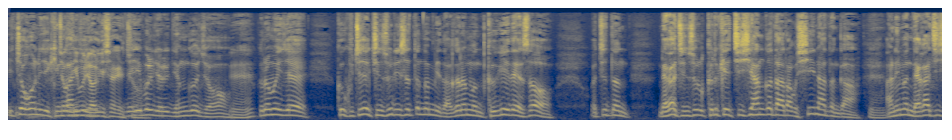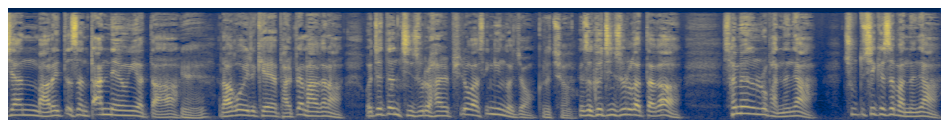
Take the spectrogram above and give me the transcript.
이쪽은 이제 김관진 입을 열기 시작했죠. 이제 입을 열- 연 거죠. 예. 그러면 이제 그 구체적 진술이 있었던 겁니다. 그러면 거기에 대해서 어쨌든 내가 진술을 그렇게 지시한 거다라고 시인하든가 예. 아니면 내가 지시한 말의 뜻은 딴 내용이었다라고 예. 이렇게 발뺌하거나 어쨌든 진술을 할 필요가 생긴 거죠. 그렇죠. 그래서 그 진술을 갖다가 서면으로 받느냐 출두시켜서 받느냐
